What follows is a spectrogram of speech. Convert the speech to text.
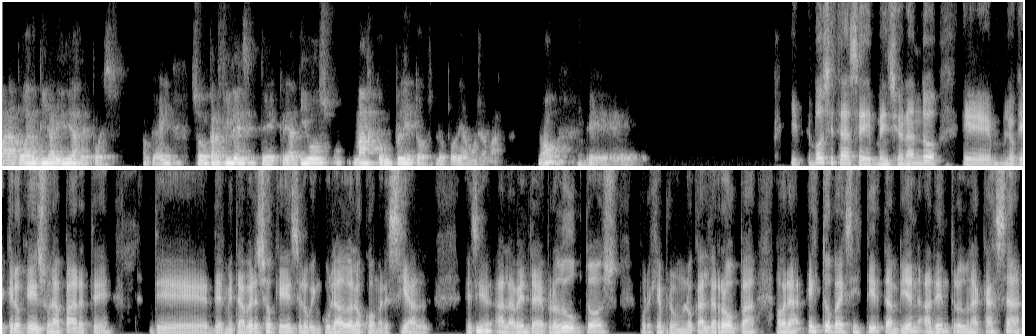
para poder tirar ideas después. ¿okay? Son perfiles de creativos más completos, lo podríamos llamar. ¿no? Eh, y vos estás eh, mencionando eh, lo que creo que es una parte del metaverso que es lo vinculado a lo comercial, es decir, a la venta de productos, por ejemplo, un local de ropa. Ahora, ¿esto va a existir también adentro de una casa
